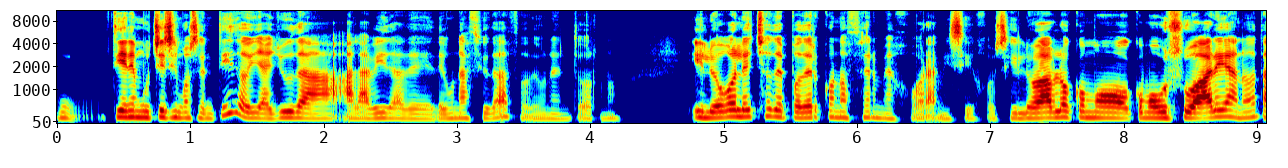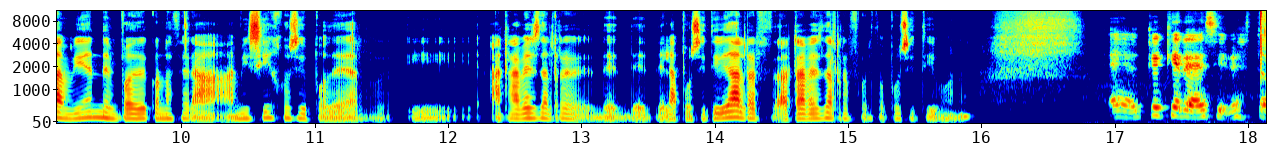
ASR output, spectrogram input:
mm, tiene muchísimo sentido y ayuda a la vida de una ciudad o de un entorno y luego el hecho de poder conocer mejor a mis hijos. Y lo hablo como, como usuaria, ¿no? También de poder conocer a, mis hijos y poder, y a través del, de, la positividad, a través del refuerzo positivo, ¿no? Eh, ¿Qué quiere decir esto?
